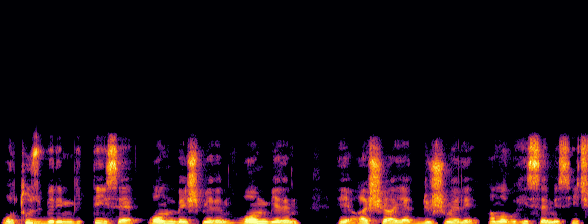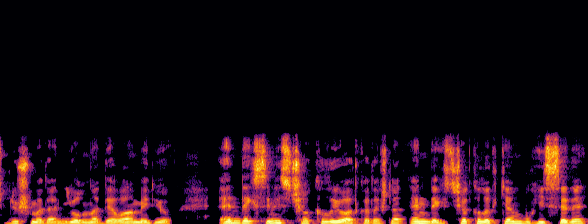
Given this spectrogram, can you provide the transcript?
30 birim gittiyse 15 birim, 10 birim aşağıya düşmeli. Ama bu hissemiz hiç düşmeden yoluna devam ediyor. Endeksimiz çakılıyor arkadaşlar. Endeks çakılırken bu hissede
